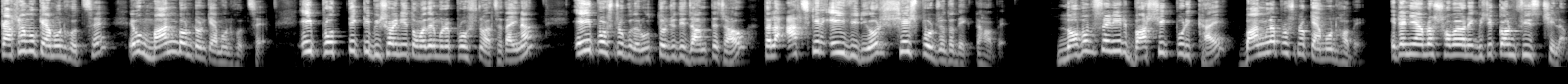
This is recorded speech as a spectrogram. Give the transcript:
কাঠামো কেমন হচ্ছে এবং মান বন্টন কেমন হচ্ছে? এই প্রত্যেকটি বিষয় নিয়ে তোমাদের মনে প্রশ্ন আছে, তাই না? এই প্রশ্নগুলোর উত্তর যদি জানতে চাও, তাহলে আজকের এই ভিডিওর শেষ পর্যন্ত দেখতে হবে। নবম শ্রেণির বার্ষিক পরীক্ষায় বাংলা প্রশ্ন কেমন হবে? এটা নিয়ে আমরা সবাই অনেক বেশি কনফিউজ ছিলাম।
